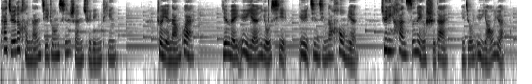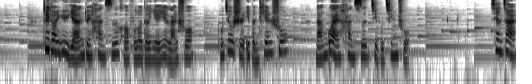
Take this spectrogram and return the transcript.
他觉得很难集中心神去聆听，这也难怪，因为预言游戏愈进行到后面，距离汉斯那个时代也就愈遥远。这段预言对汉斯和弗洛德爷爷来说，不就是一本天书？难怪汉斯记不清楚。现在，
